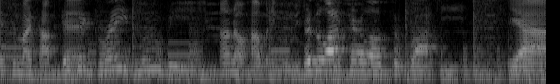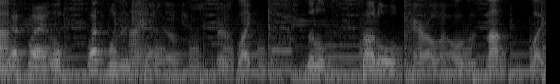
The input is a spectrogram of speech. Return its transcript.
it's in my top ten. It's a great movie. I don't know how many movies. There's a lot of parallels to Rocky. Yeah, That's why I well. That's one of the kind reasons why I like of. There's like little subtle parallels. It's not like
